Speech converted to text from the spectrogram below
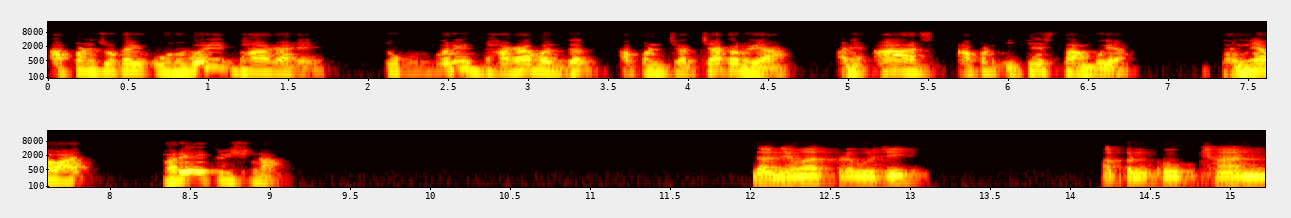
आपण जो काही उर्वरित भाग आहे तो उर्वरित भागाबद्दल आपण चर्चा करूया आणि आज आपण इथेच थांबूया. धन्यवाद. हरे कृष्णा. धन्यवाद प्रभूजी. आपण खूप छान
